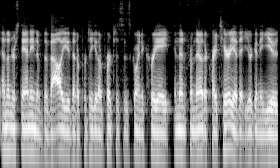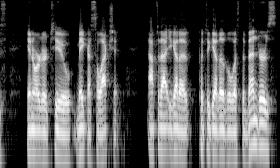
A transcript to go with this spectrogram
an understanding of the value that a particular purchase is going to create and then from there the criteria that you're going to use in order to make a selection after that, you got to put together the list of vendors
